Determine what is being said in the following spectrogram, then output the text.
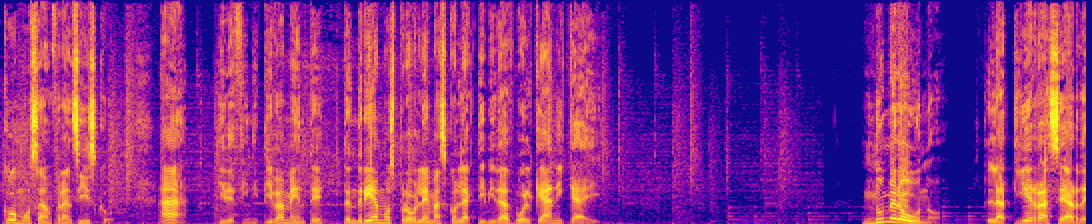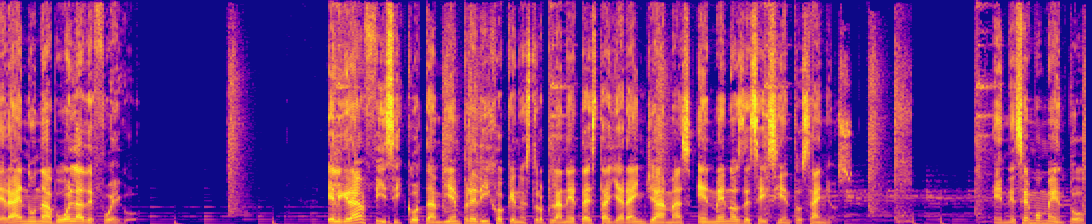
como San Francisco. Ah, y definitivamente tendríamos problemas con la actividad volcánica ahí. Número 1. La Tierra se arderá en una bola de fuego. El gran físico también predijo que nuestro planeta estallará en llamas en menos de 600 años. En ese momento,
